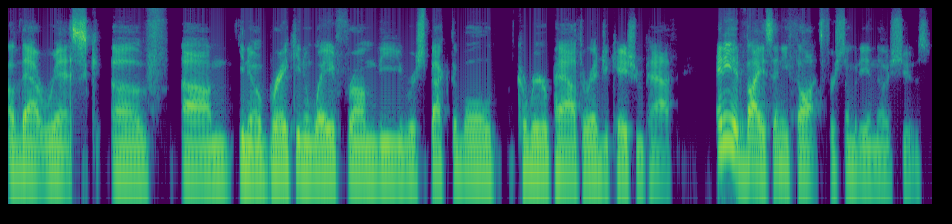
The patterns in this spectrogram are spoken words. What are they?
of that risk of um, you know breaking away from the respectable career path or education path. Any advice any thoughts for somebody in those shoes?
